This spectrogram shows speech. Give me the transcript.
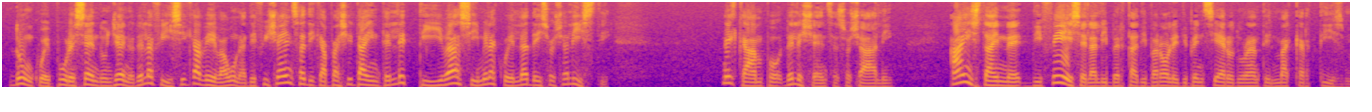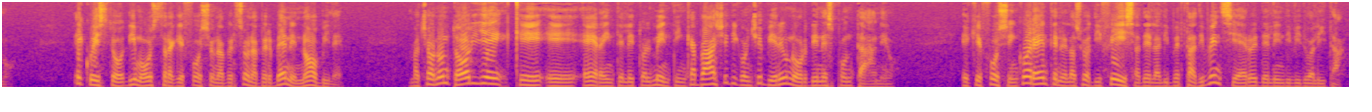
Dunque, pur essendo un genio della fisica, aveva una deficienza di capacità intellettiva simile a quella dei socialisti nel campo delle scienze sociali. Einstein difese la libertà di parola e di pensiero durante il maccartismo e questo dimostra che fosse una persona per bene nobile, ma ciò non toglie che eh, era intellettualmente incapace di concepire un ordine spontaneo e che fosse incoerente nella sua difesa della libertà di pensiero e dell'individualità.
